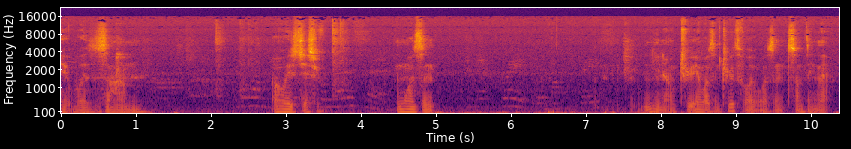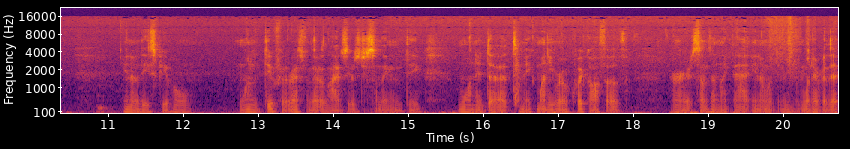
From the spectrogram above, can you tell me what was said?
it was um, always just wasn't you know true it wasn't truthful it wasn't something that you know these people wanted to do for the rest of their lives. It was just something that they wanted to make money real quick off of or something like that you know, you know whatever the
